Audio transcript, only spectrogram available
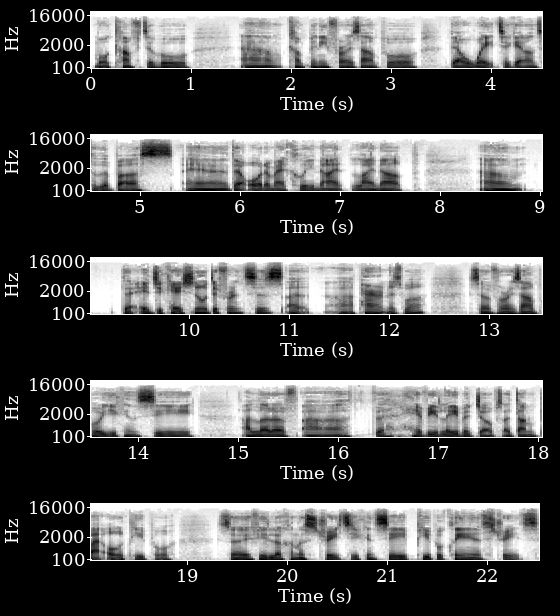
more comfortable um, company, for example. They'll wait to get onto the bus and they'll automatically line up. Um, the educational differences are, are, apparent as well. So, for example, you can see a lot of uh, the heavy labor jobs are done by old people. So, if you look on the streets, you can see people cleaning the streets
